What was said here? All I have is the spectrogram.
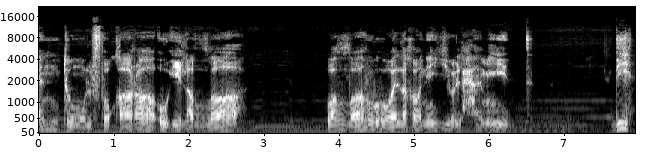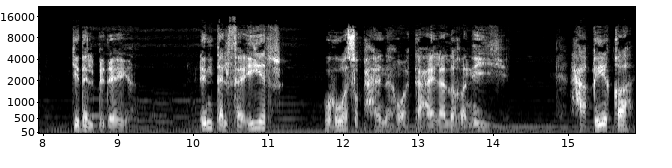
أنتم الفقراء إلى الله. والله هو الغني الحميد. دي كده البداية. أنت الفقير وهو سبحانه وتعالى الغني. حقيقة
